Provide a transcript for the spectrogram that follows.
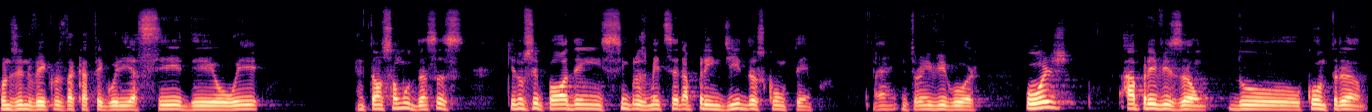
conduzindo veículos da categoria C, D ou E. Então são mudanças que não se podem simplesmente ser aprendidas com o tempo. Né? Entrou em vigor hoje a previsão do CONTRAN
